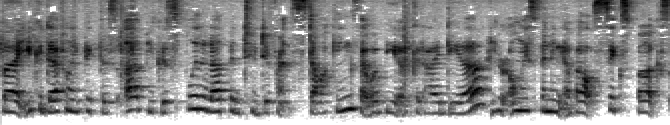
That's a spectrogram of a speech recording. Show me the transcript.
but you could definitely pick this up. You could split it up into different stockings. That would be a good idea. You're only spending about six bucks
